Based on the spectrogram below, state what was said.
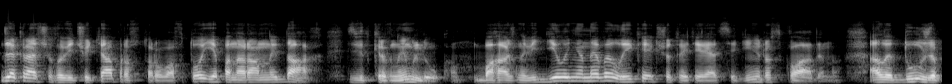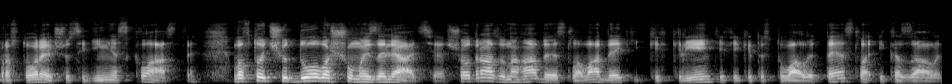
Для кращого відчуття простору в авто є панорамний дах з відкривним люком. Багажне відділення невелике, якщо третій ряд сидінь розкладено, але дуже просторе, якщо сидіння скласти. В авто чудова шумоізоляція, що одразу нагадує слова деяких клієнтів, які тестували Тесла і казали,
